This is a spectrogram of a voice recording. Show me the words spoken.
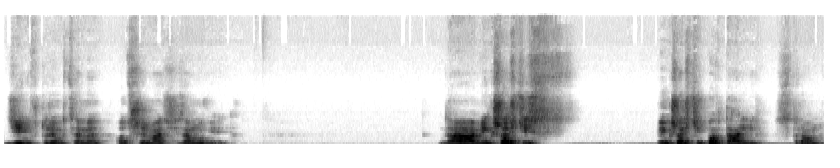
dzień, w którym chcemy otrzymać zamówienie. Na większości większości portali, stron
